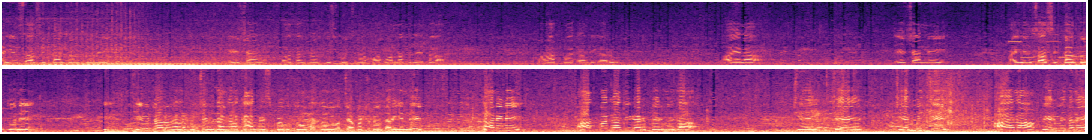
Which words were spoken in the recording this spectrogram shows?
అహింసా సిద్ధాంతంతో దేశాన్ని స్వాతంత్రం తీసుకొచ్చిన మహోన్నత నేత మహాత్మా గాంధీ గారు. ఆయన దేశాన్ని అహింసా సిద్ధాంతంతో జీవితాలు వెళ్ళబుచ్చే విధంగా కాంగ్రెస్ ప్రభుత్వం గతంలో చేపట్టడం జరిగింది. దానిని మహాత్మా గాంధీ గారి పేరు మీద చే- చే- చేపించి ఆయన పేరు మీదనే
